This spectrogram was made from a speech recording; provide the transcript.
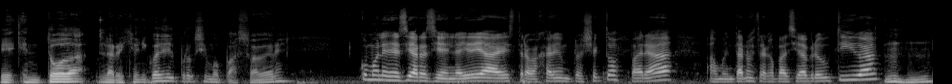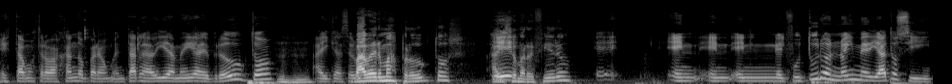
eh, en toda la región. ¿Y cuál es el próximo paso? A ver. Como les decía recién, la idea es trabajar en proyectos para aumentar nuestra capacidad productiva. Estamos trabajando para aumentar la vida media del producto. Hay que hacer ¿Va a haber más productos? ¿A eso eh, me refiero? Eh, en, en, el futuro no inmediato sí,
